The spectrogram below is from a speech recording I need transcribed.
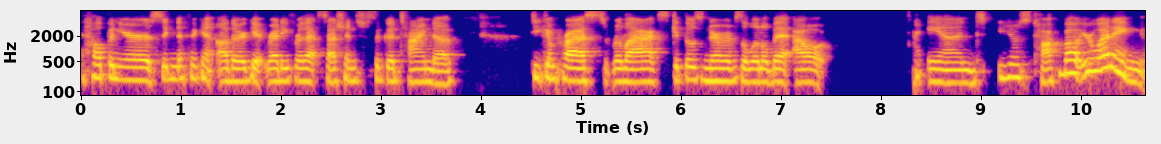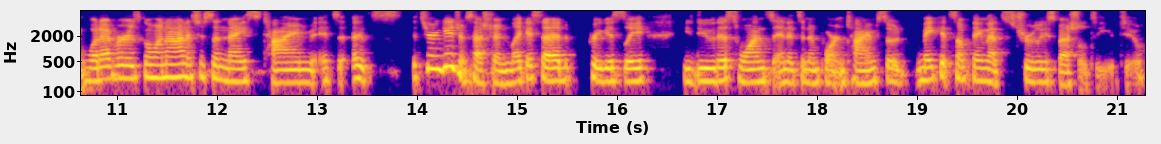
helping your significant other get ready for that session. It's just a good time to decompress, relax, get those nerves a little bit out and you just talk about your wedding whatever is going on it's just a nice time it's it's it's your engagement session like i said previously you do this once and it's an important time so make it something that's truly special to you too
